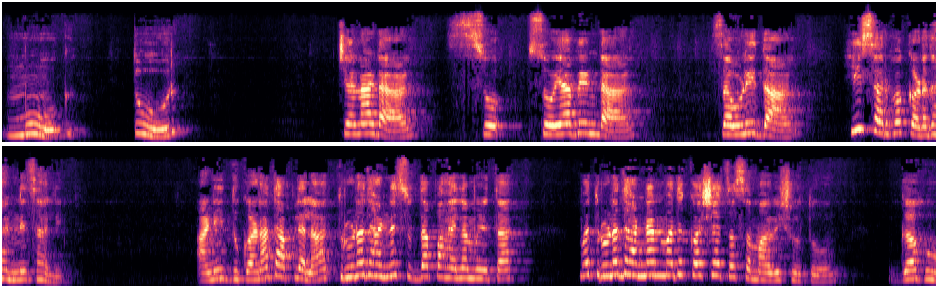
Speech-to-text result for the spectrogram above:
मूग तूर चणा डाळ सो सोयाबीन डाळ चवळी डाळ ही सर्व कडधान्ये झाली. आणि दुकानात आपल्याला तृणधान्यसुद्धा पाहायला मिळतात. मग तृणधान्यांमध्ये कशाचा समावेश होतो? गहू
